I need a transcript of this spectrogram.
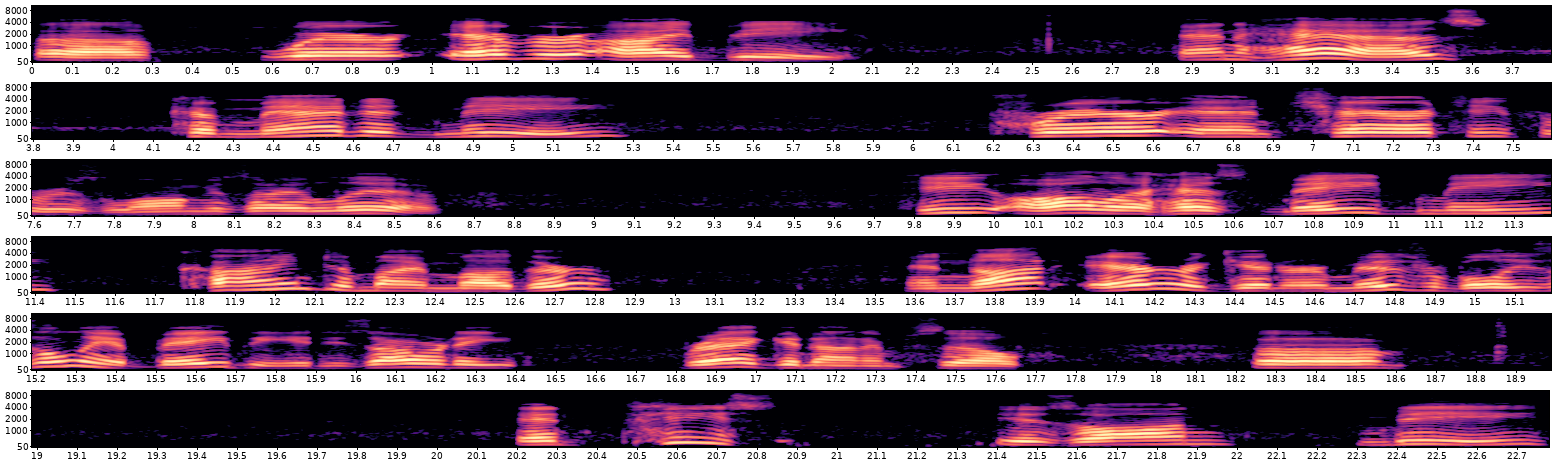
uh, wherever I be and has commanded me prayer and charity for as long as I live. He, Allah, has made me kind to my mother and not arrogant or miserable. He's only a baby and he's already bragging on himself. Um, and peace is on me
